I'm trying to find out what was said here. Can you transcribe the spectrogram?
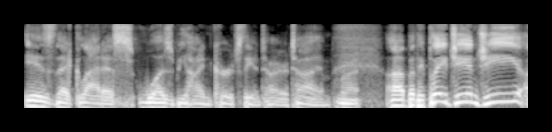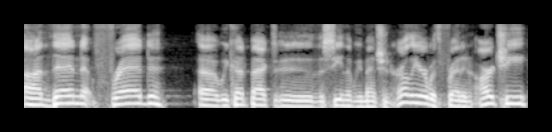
is that Gladys was behind Kurtz the entire time. Right. Uh, but they play G and G. Uh, then Fred. Uh, we cut back to the scene that we mentioned earlier with Fred and Archie.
